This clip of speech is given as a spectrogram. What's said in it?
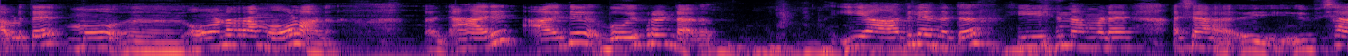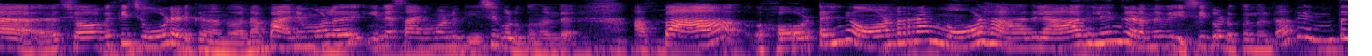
അവിടുത്തെ മോ ഓണറുടെ മോളാണ്. ആര്? അതിന്റെ ബോയ് ഫ്രണ്ടാണ് ഈ ആദില എന്നിട്ട് ഈ നമ്മുടെ ശോഭയ്ക്ക് ചൂടെടുക്കുന്നെന്ന് പറഞ്ഞു. അപ്പൊ അനുമോൾ ഇന്ന സാധനം കൊണ്ട് വീശി കൊടുക്കുന്നുണ്ട്. അപ്പൊ ആ ഹോട്ടലിന്റെ ഓണറുടെ മോൾ ആദില ആദിലും കിടന്ന് വീശി കൊടുക്കുന്നുണ്ട്. അത് എന്ത്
